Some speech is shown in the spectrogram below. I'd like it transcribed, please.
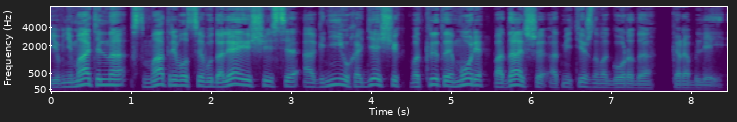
и внимательно всматривался в удаляющиеся огни уходящих в открытое море подальше от мятежного города кораблей.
